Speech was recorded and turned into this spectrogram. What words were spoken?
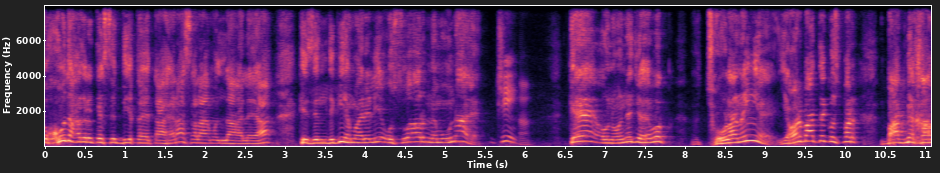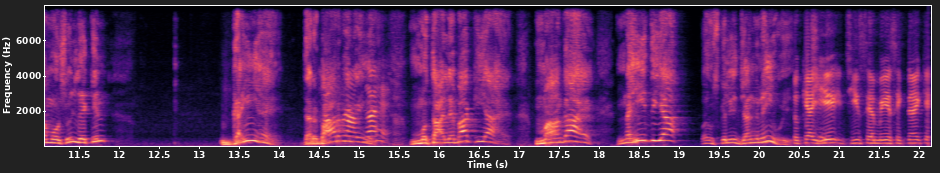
तो खुद हज़रत सिद्दीक ताहरा सलाम की ज़िंदगी हमारे लिए उसवा और नमूना है। जी। हाँ। उन्होंने जो है वो छोड़ा नहीं है। ये और बात है कि उस पर बाद में खामोश हुई लेकिन गई हैं। दरबार में गई है। मुतालबा किया है मांगा है नहीं दिया उसके लिए जंग नहीं हुई। तो क्या ये चीज़ से हमें ये सीखना है कि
